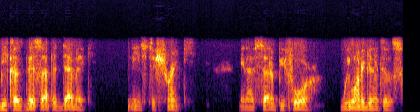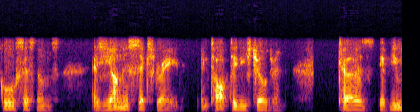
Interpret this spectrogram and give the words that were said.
Because this epidemic needs to shrink. And I've said it before we want to get into the school systems as young as sixth grade and talk to these children. Because if you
